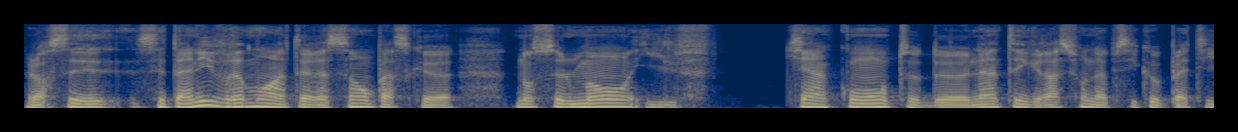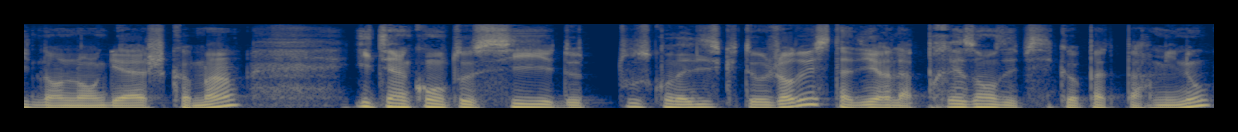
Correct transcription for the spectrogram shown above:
Alors, c'est un livre vraiment intéressant parce que non seulement il tient compte de l'intégration de la psychopathie dans le langage commun, il tient compte aussi de tout ce qu'on a discuté aujourd'hui, c'est-à-dire la présence des psychopathes parmi nous,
